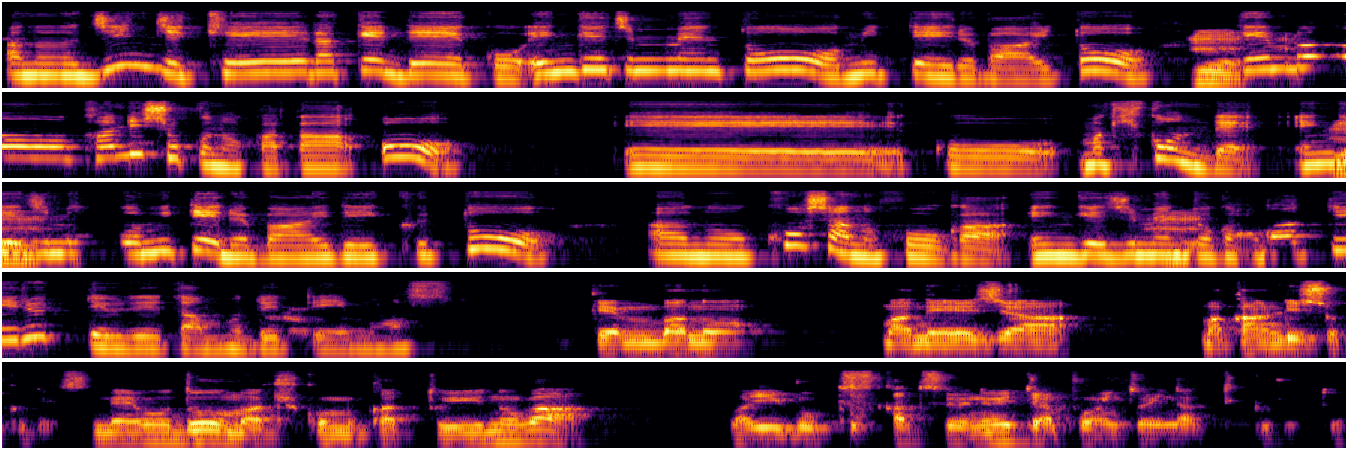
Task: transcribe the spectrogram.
あの人事経営だけでこうエンゲージメントを見ている場合と、うん、現場の管理職の方をえー、こう巻き込んでエンゲージメントを見ている場合でいくと、うん、あの後者の方がエンゲージメントが上がっているっていうデータも出ています。現場のマネージャー、まあ、管理職ですねをどう巻き込むかというのが、まあ、e-box 活用においてはポイントになってくると。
